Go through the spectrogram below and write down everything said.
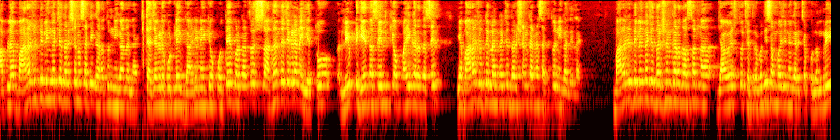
आपल्या बारा ज्योतिर्लिंगाच्या दर्शनासाठी घरातून निघालेला आहे. त्याच्याकडे कुठलीही गाडी नाही किंवा कोणत्याही प्रकारचं साधन त्याच्याकडे नाहीये. तो लिफ्ट घेत असेल किंवा पायी करत असेल या बारा ज्योतिर्लिंगाचे दर्शन करण्यासाठी तो निघालेला आहे. बारा ज्योतिर्लिंगाचे दर्शन करत असताना ज्यावेळेस तो छत्रपती संभाजीनगरच्या फुलंब्री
